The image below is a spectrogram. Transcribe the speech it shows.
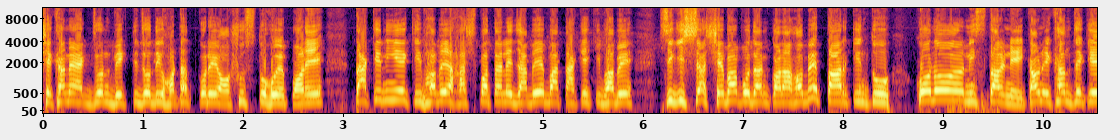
সেখানে একজন ব্যক্তি যদি হঠাৎ করে অসুস্থ হয়ে পড়ে, তাকে নিয়ে কীভাবে হাসপাতালে যাবে বা তাকে কীভাবে চিকিৎসা সেবা প্রদান করা হবে, তার কিন্তু কোনো নিস্তার নেই। কারণ এখান থেকে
